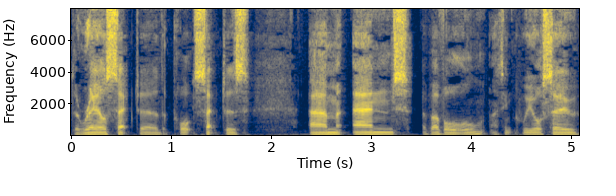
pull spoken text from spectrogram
the, rail sector, the port sectors, um, and above all, I think we also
